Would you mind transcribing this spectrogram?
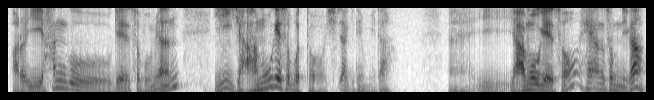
바로 이 한국에서 보면 이 야목에서부터 시작이 됩니다. 예, 이 야목에서 해양 섭리가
